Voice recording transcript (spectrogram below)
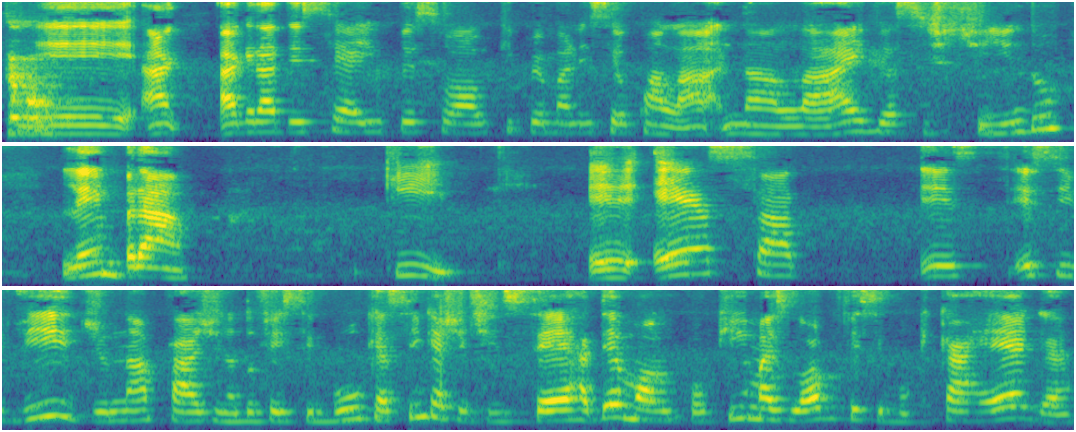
Tá bom. É, a, agradecer aí o pessoal que permaneceu com a, na live assistindo. Lembrar que é, essa esse, esse, vídeo na página do Facebook, assim que a gente encerra, demora um pouquinho, mas logo o Facebook carrega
